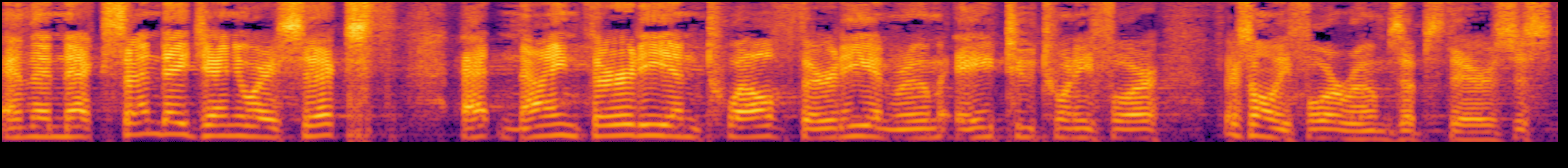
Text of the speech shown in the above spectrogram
and then next Sunday, January 6th, at 9:30 and 12:30 in room A224. There's only four rooms upstairs. Just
